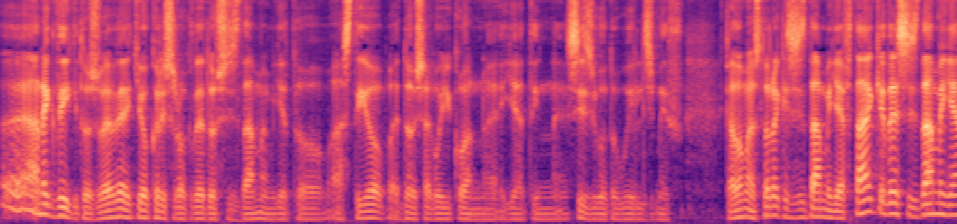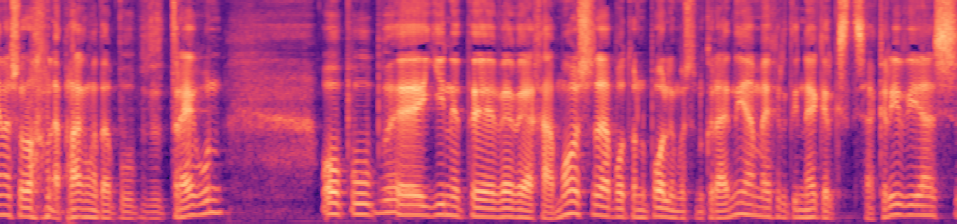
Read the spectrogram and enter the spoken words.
Ε, ανεκδίκητος βέβαια και ο Chris Rock δεν το συζητάμε για το αστείο εντός εισαγωγικών ε, για την σύζυγο του Will Smith. Καθόμαστε τώρα και συζητάμε για αυτά και δεν συζητάμε για ένα σωρό άλλα πράγματα που τρέχουν όπου ε, γίνεται βέβαια χαμός από τον πόλεμο στην Ουκρανία μέχρι την έκρηξη της ακρίβειας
